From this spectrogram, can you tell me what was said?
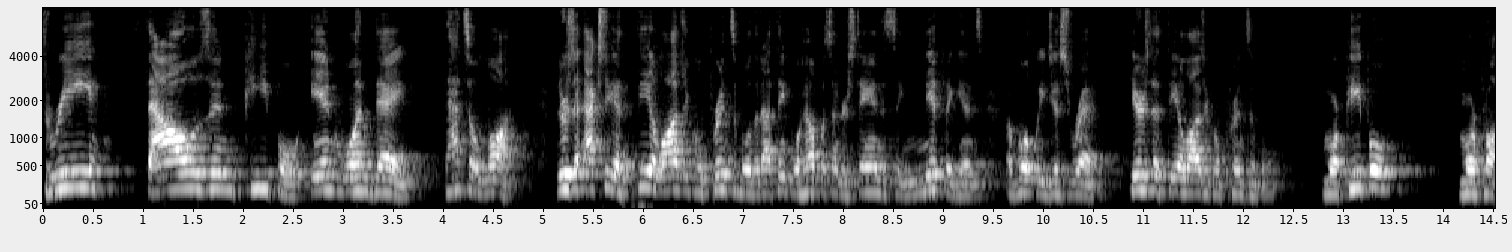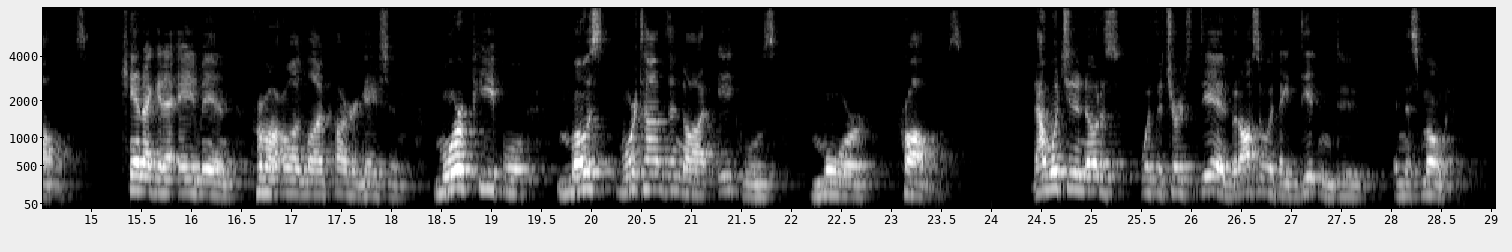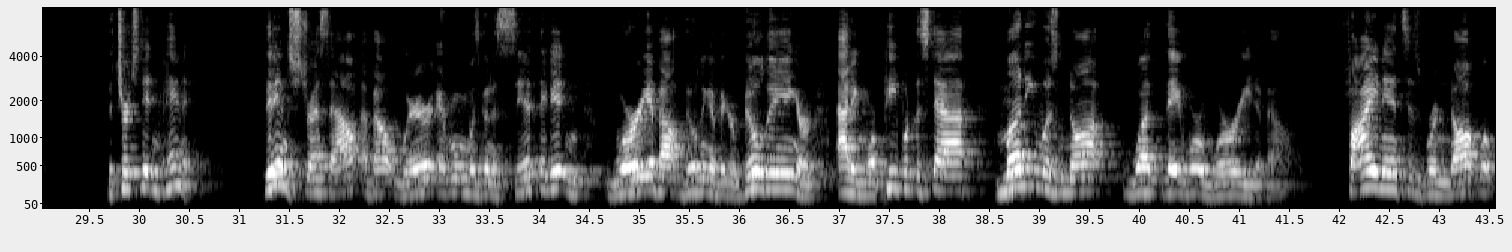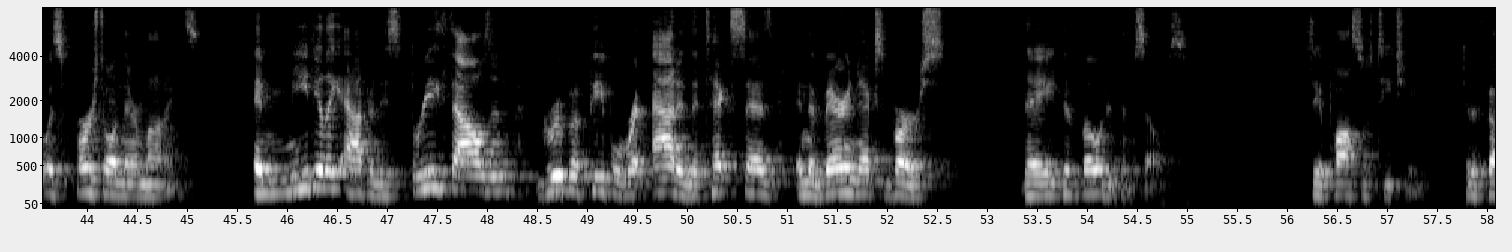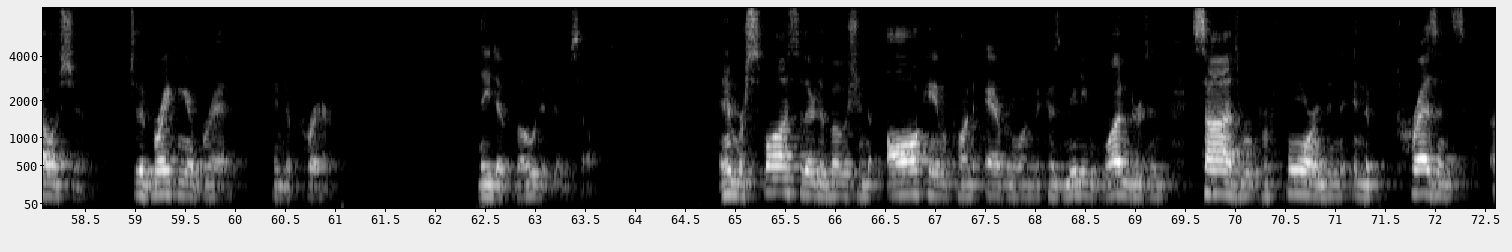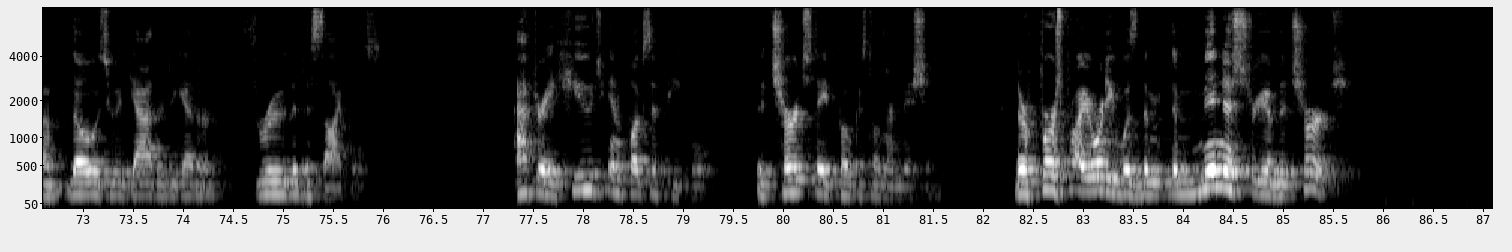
3,000 people in one day. That's a lot. There's actually a theological principle that I think will help us understand the significance of what we just read. Here's the theological principle more people, more problems. Can I get an amen from our online congregation? More people, most more times than not, equals more problems. Now I want you to notice what the church did, but also what they didn't do in this moment. The church didn't panic. They didn't stress out about where everyone was going to sit. They didn't worry about building a bigger building or adding more people to the staff. Money was not what they were worried about. Finances were not what was first on their minds. Immediately after this 3,000 group of people were added, the text says in the very next verse, they devoted themselves to the apostles' teaching, to the fellowship, to the breaking of bread, and to prayer. They devoted themselves. And in response to their devotion, all came upon everyone because many wonders and signs were performed in the, in the presence of those who had gathered together through the disciples. After a huge influx of people, the church stayed focused on their mission. Their first priority was the, the ministry of the church.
